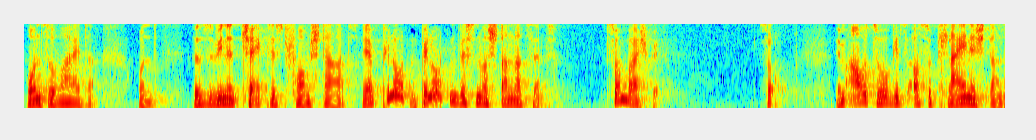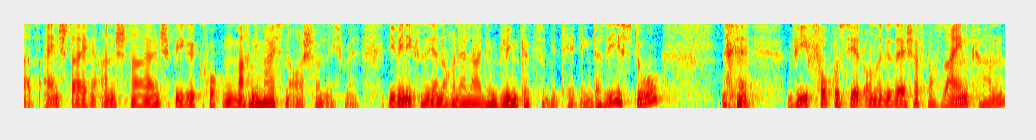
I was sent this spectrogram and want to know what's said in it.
und so weiter. Und das ist wie eine Checklist vorm Start. Ja, Piloten. Piloten wissen, was Standards sind. Zum Beispiel. So. Im Auto gibt's auch so kleine Standards. Einsteigen, anschnallen, Spiegel gucken, machen die meisten auch schon nicht mehr. Die wenigsten sind ja noch in der Lage, einen Blinker zu betätigen. Da siehst du, wie fokussiert unsere Gesellschaft noch sein kann.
